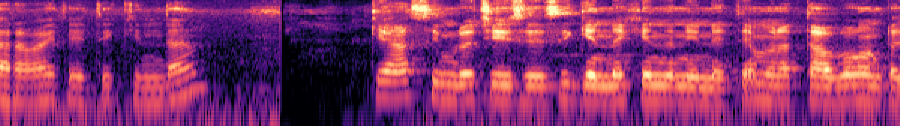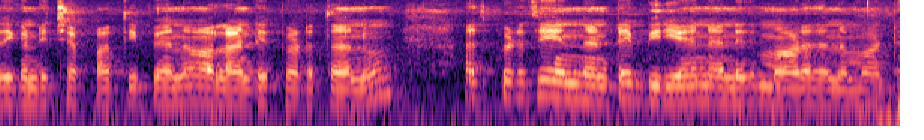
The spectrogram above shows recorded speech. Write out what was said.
తర్వాత అయితే కింద గ్యాస్ సిమ్లో చేసేసి గిన్నె కింద నేనైతే మన తవ్వ ఉంటుంది కంటే చపాతీ పైన అలాంటివి పెడతాను. అది పెడితే ఏంటంటే బిర్యానీ అనేది మాడదన్నమాట.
